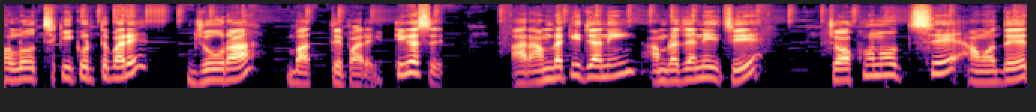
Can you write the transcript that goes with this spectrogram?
ভালো হচ্ছে কি করতে পারে? জোড়া বাঁধতে পারে, ঠিক আছে? আর আমরা কি জানি? আমরা জানি যে যখন হচ্ছে আমাদের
